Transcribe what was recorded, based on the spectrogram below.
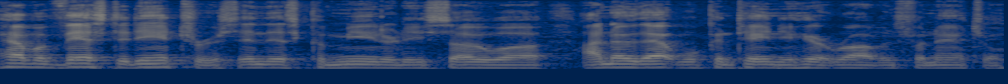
have a vested interest in this community. So uh, I know that will continue here at Robins Financial.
